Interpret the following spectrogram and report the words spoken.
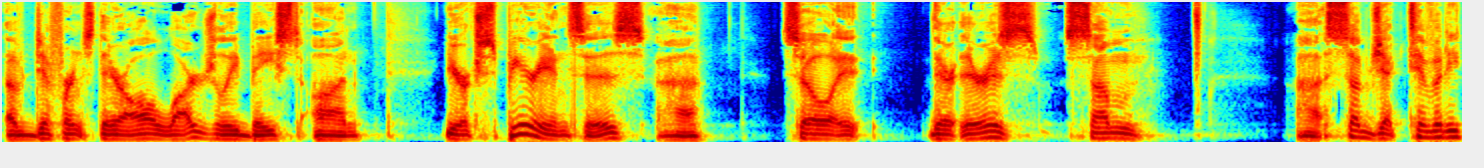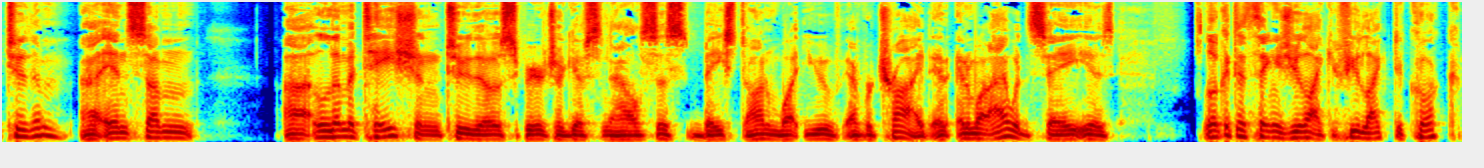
of, difference. They're all largely based on your experiences. Uh, so it, there, there is some uh, subjectivity to them uh, and some uh, limitation to those spiritual gifts analysis based on what you've ever tried. And, and what I would say is look at the things you like. If you like to cook,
